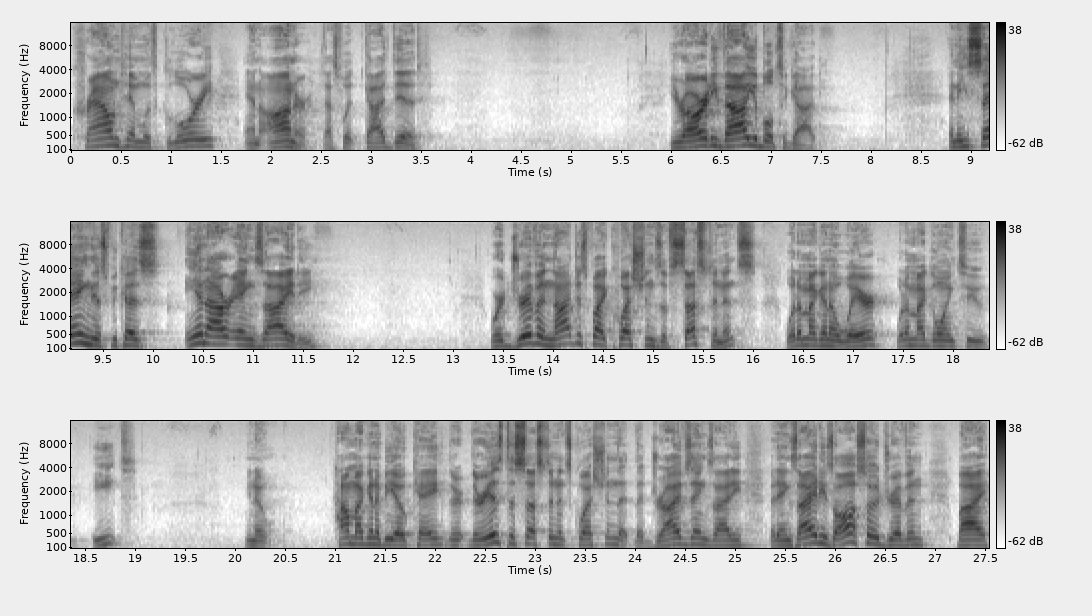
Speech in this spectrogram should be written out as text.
crowned him with glory and honor. That's what God did. You're already valuable to God. And he's saying this because in our anxiety, we're driven not just by questions of sustenance what am I going to wear? What am I going to eat? You know, how am I going to be okay? There, there is the sustenance question that, that drives anxiety, but anxiety is also driven by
